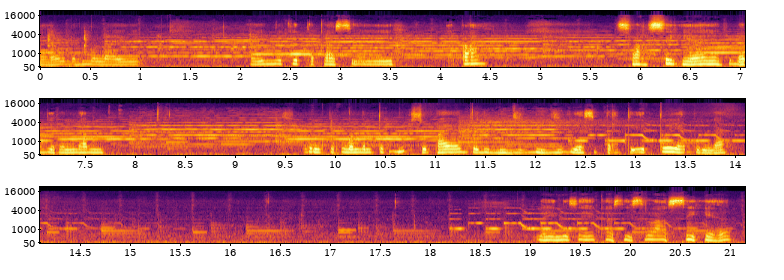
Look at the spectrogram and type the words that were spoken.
ya. Udah mulai nah ini kita kasih apa selasih ya yang sudah direndam. Untuk membentuk supaya jadi biji-bijinya seperti itu ya bunda. Nah ini saya kasih selasih ya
